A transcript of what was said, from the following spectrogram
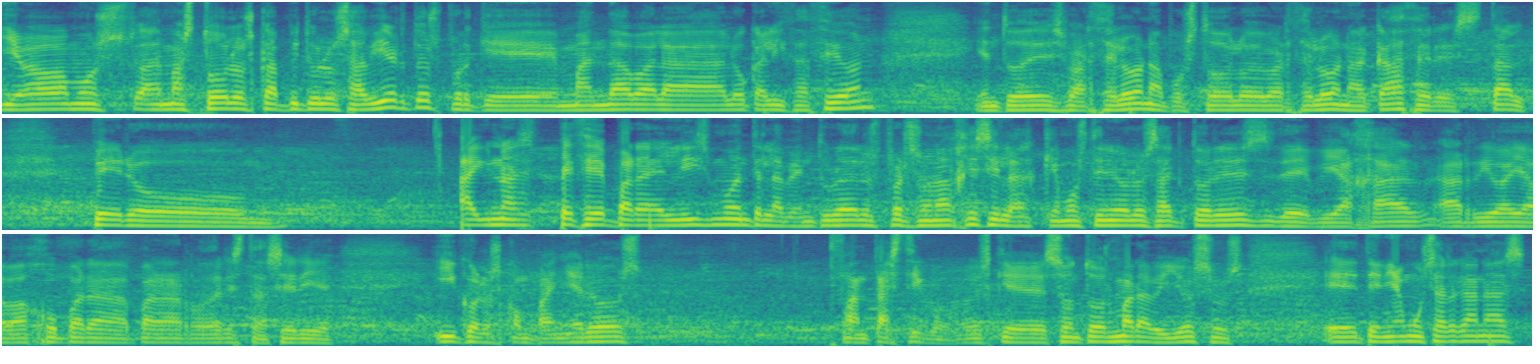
llevábamos además todos los capítulos abiertos porque mandaba la localización. Entonces Barcelona, pues todo lo de Barcelona, Cáceres, tal. Pero hay una especie de paralelismo entre la aventura de los personajes y las que hemos tenido los actores de viajar arriba y abajo para, para rodar esta serie. Y con los compañeros fantástico, es que son todos maravillosos. Eh, tenía muchas ganas,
